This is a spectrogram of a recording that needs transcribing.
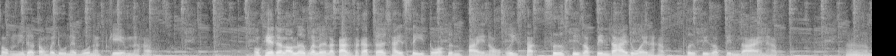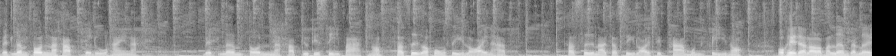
สมนี้เดี๋ยวต้องไปดูในโบนัสเกมนะครับ โอเคเดี๋ยวเราเริ่มกันเลยละกันสกัตเตอร์ใช้ 4 ตัวขึ้นไปเนาะเอ้ยซซื้อฟรีสปินได้ด้วยนะครับ ซื้อฟรีสปินได้นะครับ เบ็ดเริ่มต้นนะครับ เดี๋ยวดูให้นะ เบ็ดเริ่มต้นนะครับ อยู่ที่ 4 บาทเนาะ ถ้าซื้อก็คง 400 นะครับ ถ้าซื้อน่าจะ 415 หมุนฟรีเนาะ โอเค เดี๋ยวเรามาเริ่มกันเลย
